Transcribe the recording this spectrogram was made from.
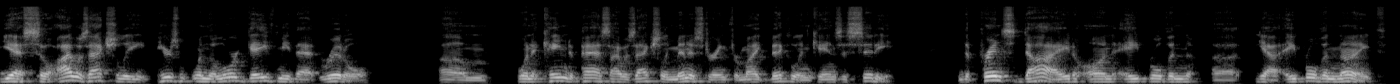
Yes. So I was actually here's when the Lord gave me that riddle. Um, when it came to pass, I was actually ministering for Mike Bickle in Kansas City. The prince died on April the uh, yeah April the 9th.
